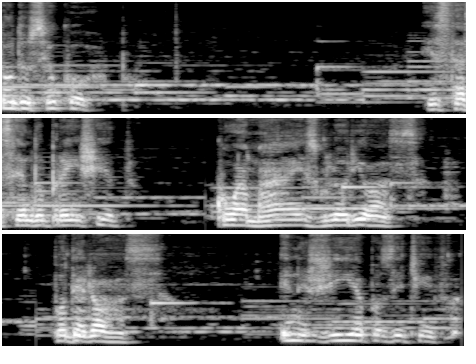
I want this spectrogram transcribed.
todo o seu corpo está sendo preenchido com a mais gloriosa, poderosa energia positiva.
